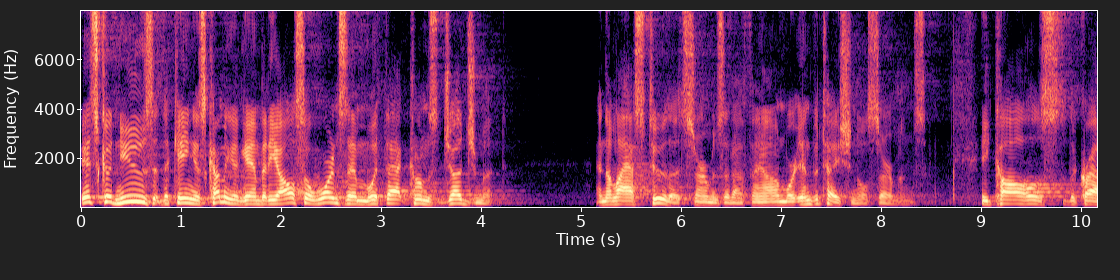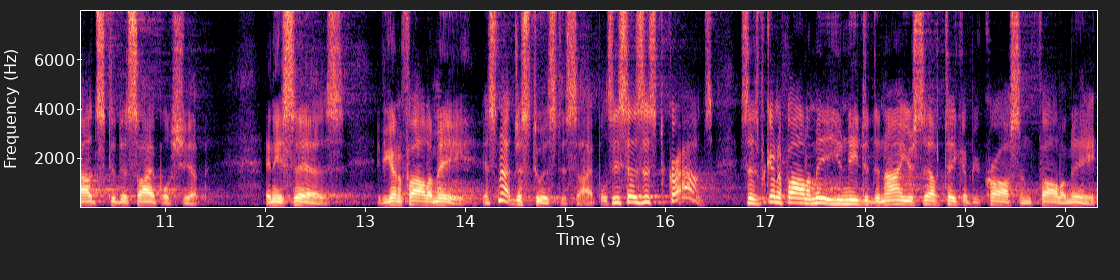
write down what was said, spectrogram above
it's good news that the king is coming again, but he also warns them with that comes judgment. And the last two of the sermons that I found were invitational sermons. He calls the crowds to discipleship, and he says, if you're going to follow me, it's not just to his disciples. He says this to crowds. He says, if you're going to follow me, you need to deny yourself, take up your cross, and follow me.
